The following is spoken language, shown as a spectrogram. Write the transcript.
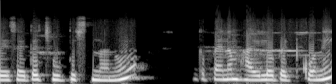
వేసి అయితే చూపిస్తున్నాను. ఇంకా పెనం హైలో పెట్టుకొని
